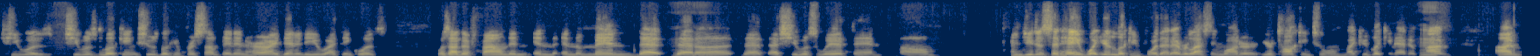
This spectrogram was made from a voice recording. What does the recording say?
she was she was looking she was looking for something, and her identity I think was was either found in in, in the men that that mm-hmm. uh that that she was with, and um and Jesus said, "Hey, what you're looking for, that everlasting water, you're talking to him like you're looking at him. Mm. I'm, I'm,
